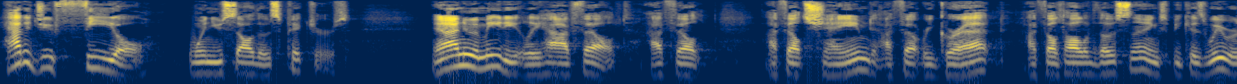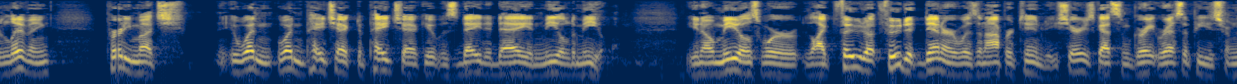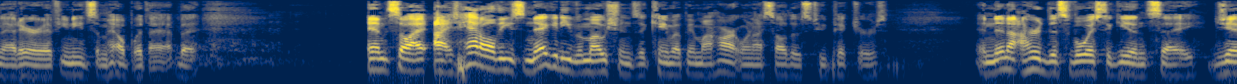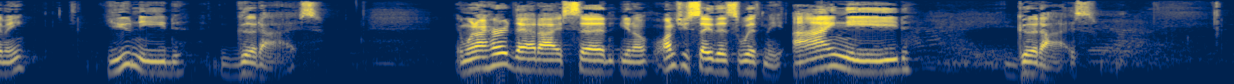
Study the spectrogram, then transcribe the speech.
how did you feel when you saw those pictures? And I knew immediately how I felt. I felt, I felt shamed. I felt regret. I felt all of those things because we were living pretty much, it wasn't, wasn't paycheck to paycheck. It was day to day and meal to meal you know, meals were like food, food at dinner was an opportunity. Sherry's got some great recipes from that era if you need some help with that. But, and so I, I had all these negative emotions that came up in my heart when I saw those two pictures. And then I heard this voice again say, Jimmie, you need good eyes. And when I heard that, I said, you know, why don't you say this with me? I need good eyes.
